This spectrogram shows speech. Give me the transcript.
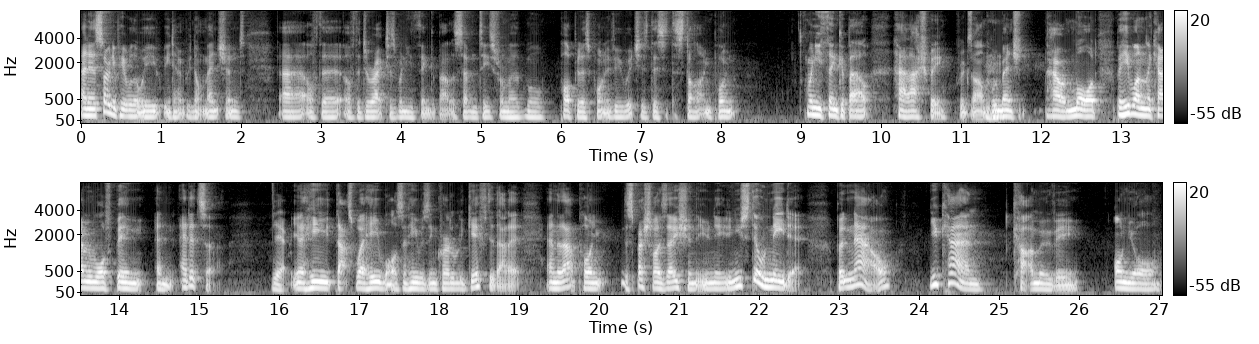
and there's so many people that we you know we've not mentioned uh, of the of the directors when you think about the 70s from a more populist point of view, which is this is the starting point. When you think about Hal Ashby, for example, we mentioned Harold and Maude, but he won an Academy Award for being an editor Yeah. you know he that's where he was and he was incredibly gifted at it and at that point the specialization that you need and you still need it but now you can cut a movie on your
